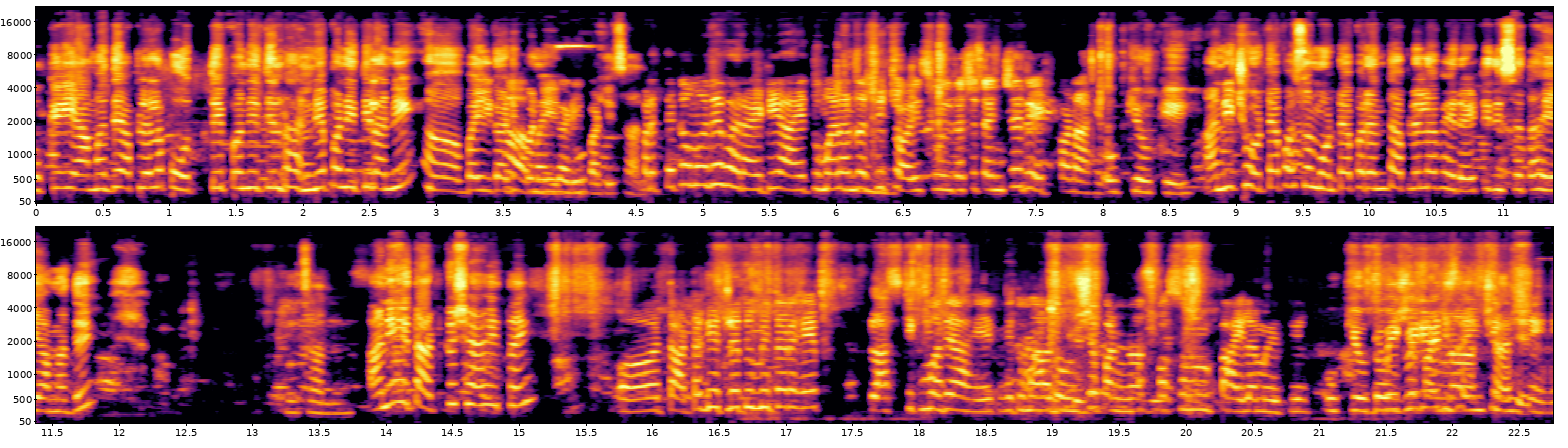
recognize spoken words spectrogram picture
ओके यामध्ये आपल्याला पोते पण येतील धान्य पण येतील आणि अं, बैलगाडी हा, पण येईल. बैलगाडी ओके, चालेल. प्रत्येकामध्ये व्हरायटी आहे. तुम्हाला जशी चॉईस होईल तसे त्यांचे रेट पण आहेत. Okay okay. आणि छोट्यापासून मोठ्यापर्यंत आपल्याला व्हेरायटी दिसत आहे यामध्ये? चालेल. आणि हे ताट कसे आहेत ताई? अं, ताटं घेतले तुम्ही तर हे प्लास्टिकमध्ये आहेत. हे तुम्हाला दोनशे पन्नासपासून पाहायला मिळतील. ओके ओके. 250, वेगवेगळ्या डिझाईनचे आहेत. 300.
